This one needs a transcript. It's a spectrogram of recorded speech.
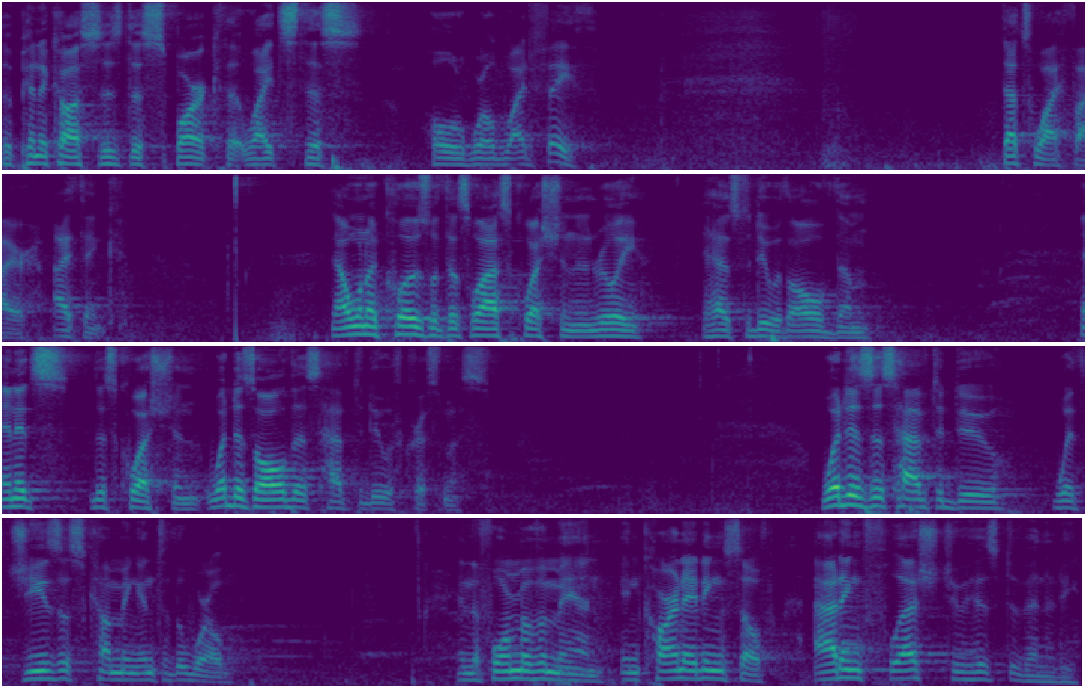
So, Pentecost is the spark that lights this whole worldwide faith. That's why fire, I think. Now, I want to close with this last question, and really it has to do with all of them. And it's this question What does all this have to do with Christmas? What does this have to do with Jesus coming into the world in the form of a man, incarnating himself, adding flesh to his divinity?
